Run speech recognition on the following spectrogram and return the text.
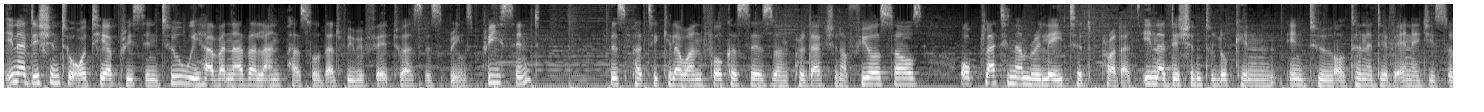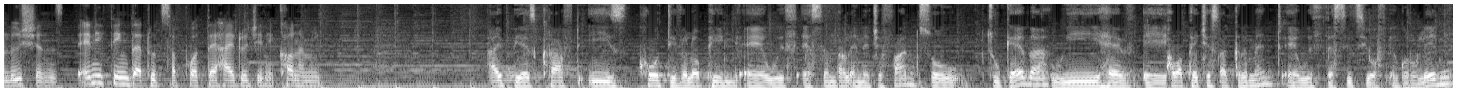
In addition to ORTIA Precinct 2, we have another land parcel that we refer to as the Springs Precinct. This particular one focuses on production of fuel cells or platinum-related products, in addition to looking into alternative energy solutions, anything that would support the hydrogen economy. IPS Craft is co-developing uh, with a Central Energy Fund. So together we have a power purchase agreement uh, with the city of Ekurhuleni.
